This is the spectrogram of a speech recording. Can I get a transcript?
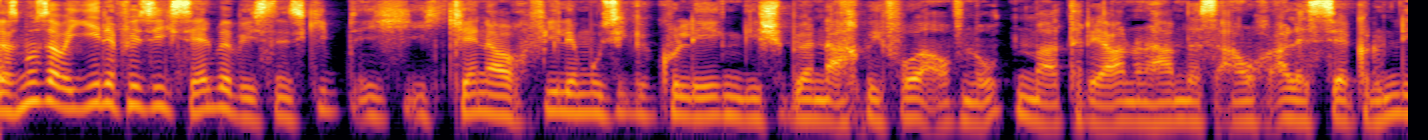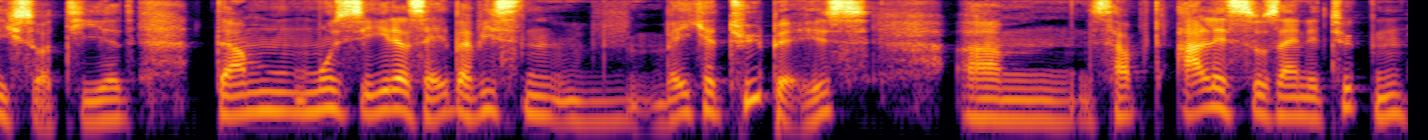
Das muss aber jeder für sich selber wissen. Es gibt, ich, ich kenne auch viele Musikerkollegen, die schwören nach wie vor auf Notenmaterial und haben das auch alles sehr gründlich sortiert. Da muss jeder selber wissen, welcher Typ er ist. Ähm, es hat alles so seine Tücken.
